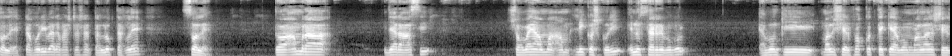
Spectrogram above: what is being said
চলে, একটা পরিবারে পাঁচটা, সাতটা লোক থাকলে চলে। তো আমরা যারা আছি, সবাই লিকস করি, এনুস স্যারের বগল। এবং কি মালয়েশিয়ার পক্ষ থেকে এবং মালয়েশিয়ার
